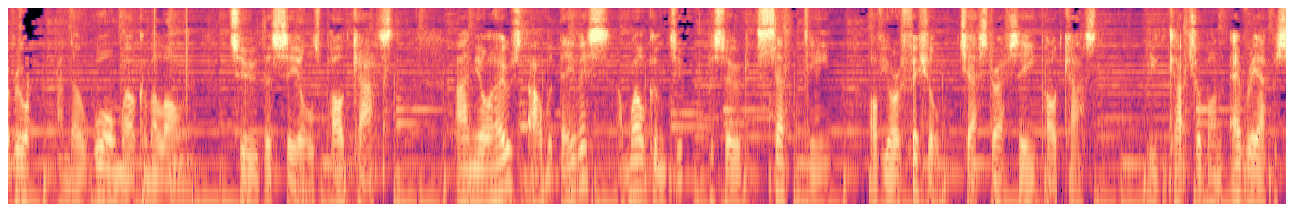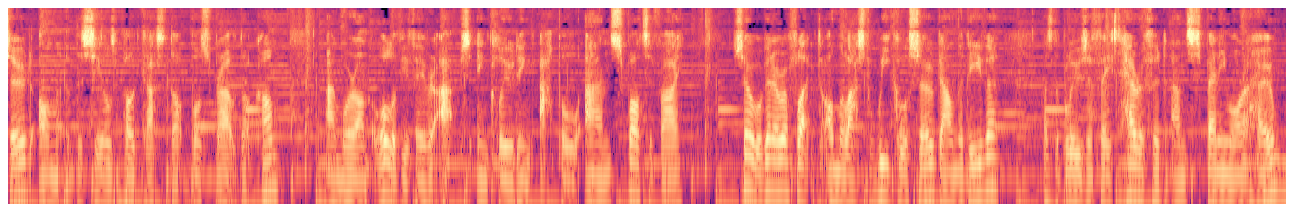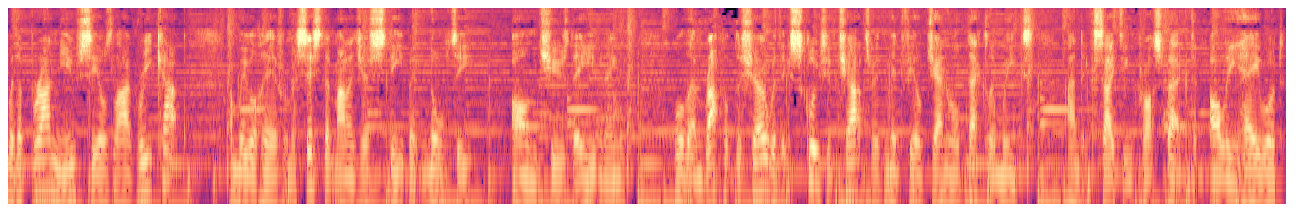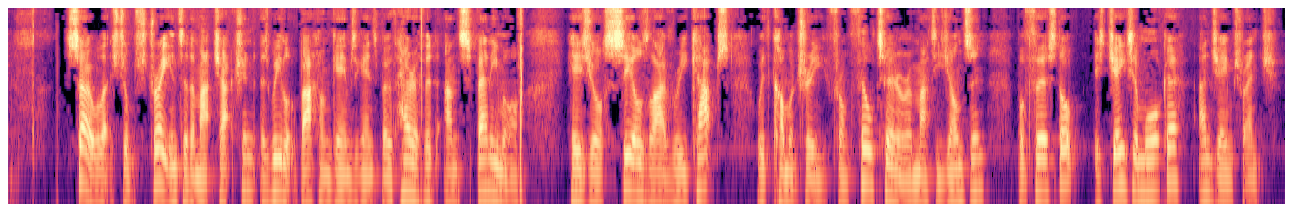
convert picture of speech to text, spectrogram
everyone, and a warm welcome along to the Seals podcast. I'm your host, Albert Davies, and welcome to episode 17 of your official Chester FC podcast. You can catch up on every episode on the sealspodcast.buzzsprout.com, and we're on all of your favourite apps, including Apple and Spotify. So, we're going to reflect on the last week or so down the Diva as the Blues have faced Hereford and Spennymoor at home with a brand new Seals Live recap, and we will hear from assistant manager Steve McNulty on Tuesday evening. We'll then wrap up the show with exclusive chats with midfield general Declan Weeks and exciting prospect Ollie Heywood. So let's jump straight into the match action as we look back on games against both Hereford and Spennymoor. Here's your Seals Live recaps with commentary from Phil Turner and Matty Johnson. But first up is Jason Walker and James French.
